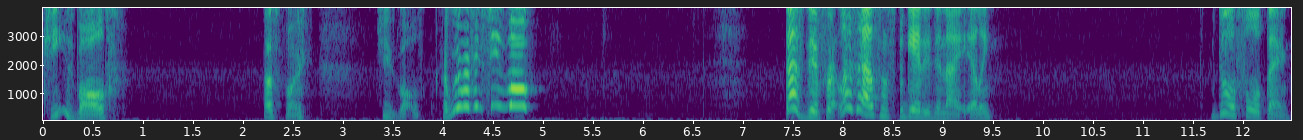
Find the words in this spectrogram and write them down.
Cheese balls. That's funny. Cheese balls. Have we ever fixed cheese balls? That's different. Let's have some spaghetti tonight, Ellie. Do a full thing.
